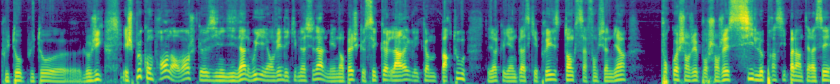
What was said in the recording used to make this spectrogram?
plutôt plutôt euh, logique. Et je peux comprendre en revanche que Zinedine Zidane, oui, ait envie de l'équipe nationale, mais n'empêche que c'est que la règle est comme partout, c'est-à-dire qu'il y a une place qui est prise, tant que ça fonctionne bien, pourquoi changer pour changer si le principal intéressé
